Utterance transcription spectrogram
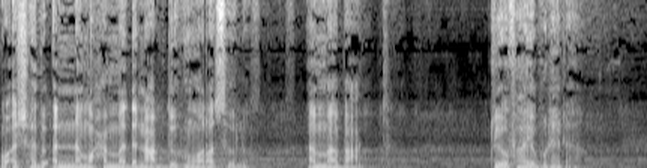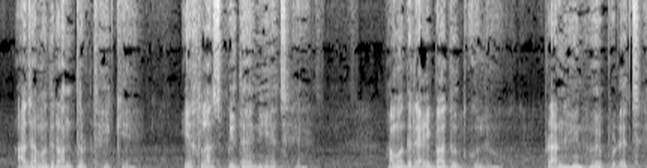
واشهد ان محمدا عبده ورسوله আম্মা বাদ প্রিয় ভাই ও বোনেরা আজ আমাদের অন্তর থেকে ইখলাস বিদায় নিয়েছে আমাদের ইবাদতগুলো প্রাণহীন হয়ে পড়েছে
